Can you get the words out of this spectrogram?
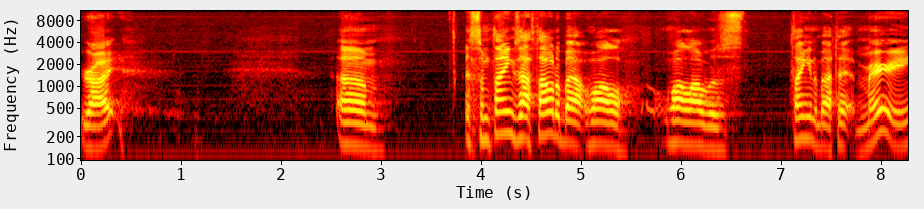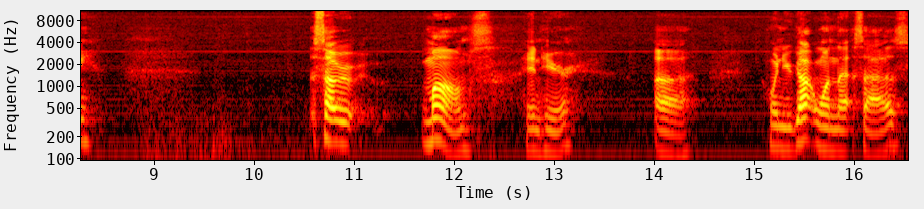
Right. Um, some things I thought about while while I was thinking about that, Mary, so moms in here, uh, when you got one that size,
